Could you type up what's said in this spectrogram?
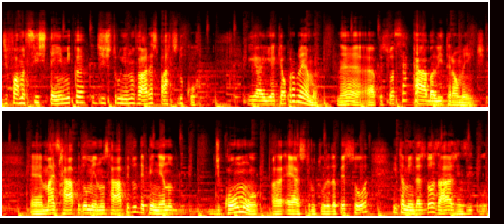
de forma sistêmica destruindo várias partes do corpo. E aí é que é o problema, né? A pessoa se acaba literalmente. É mais rápido ou menos rápido, dependendo de como é a estrutura da pessoa e também das dosagens e tudo.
